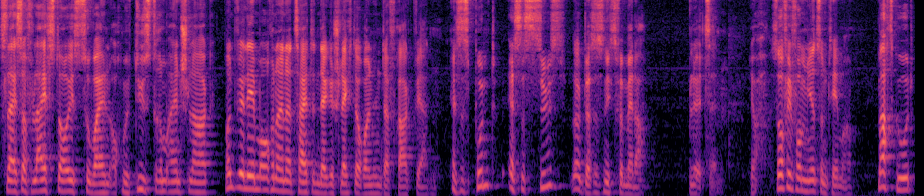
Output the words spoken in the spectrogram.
Slice of Life Stories, zuweilen auch mit düsterem Einschlag. Und wir leben auch in einer Zeit, in der Geschlechterrollen hinterfragt werden. Es ist bunt, es ist süß, das ist nichts für Männer. Blödsinn. Ja, so viel von mir zum Thema. Macht's gut.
